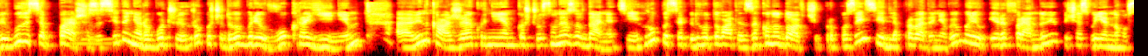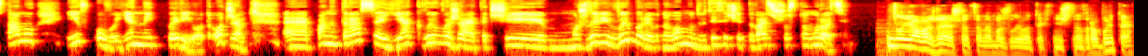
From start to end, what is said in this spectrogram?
відбудеться перше засідання робочої групи щодо виборів в Україні. Він каже Корнієнко, що основне завдання цієї групи це підготувати законодавчі пропозиції для проведення виборів і референдумів під час воєнного стану і в повоєнний період. Отже, пане Тарасе, як ви вважаєте, чи можливі вибори в новому 2026 році? Ну я вважаю, що це неможливо технічно зробити. Е,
